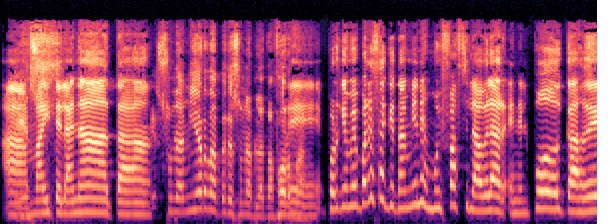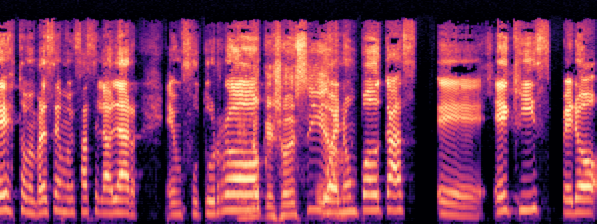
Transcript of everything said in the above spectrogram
a Es- Maite Lanata. Es una mierda, pero es una plataforma. eh, porque me parece que también es muy fácil hablar en el podcast de esto, me parece muy fácil hablar en es lo que yo decía. o en un podcast eh, X, pero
